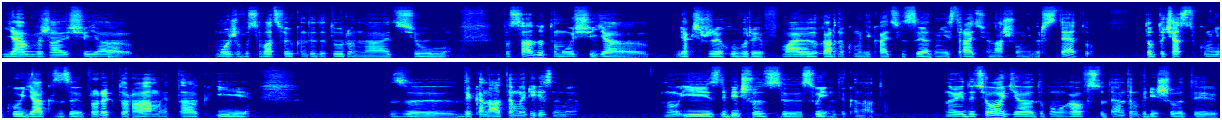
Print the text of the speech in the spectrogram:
Я вважаю, що я можу висувати свою кандидатуру на цю посаду, тому що я, як вже говорив, маю гарну комунікацію з адміністрацією нашого університету. Тобто часто комунікую як з проректорами, так і з деканатами різними. Ну і здебільшого з своїм деканатом. Ну і до цього я допомагав студентам вирішувати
